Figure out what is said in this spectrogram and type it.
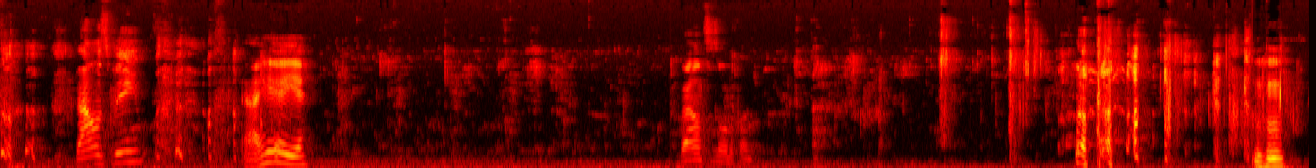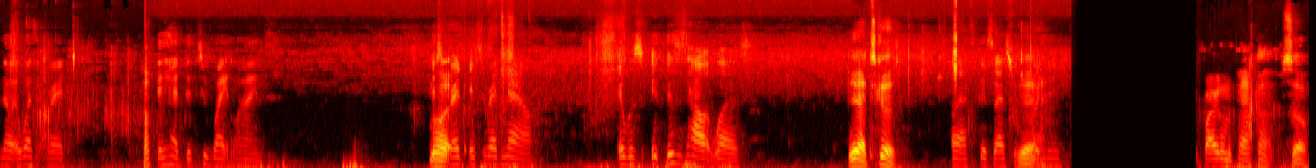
Balance beam? I hear you. Balance is on the punch. mm-hmm. No, it wasn't red. Huh? It had the two white lines. No, Red. It's red now. It was. It, this is how it was. yeah, it's good. Oh, that's good. So that's Yeah. We're probably gonna pack up. So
